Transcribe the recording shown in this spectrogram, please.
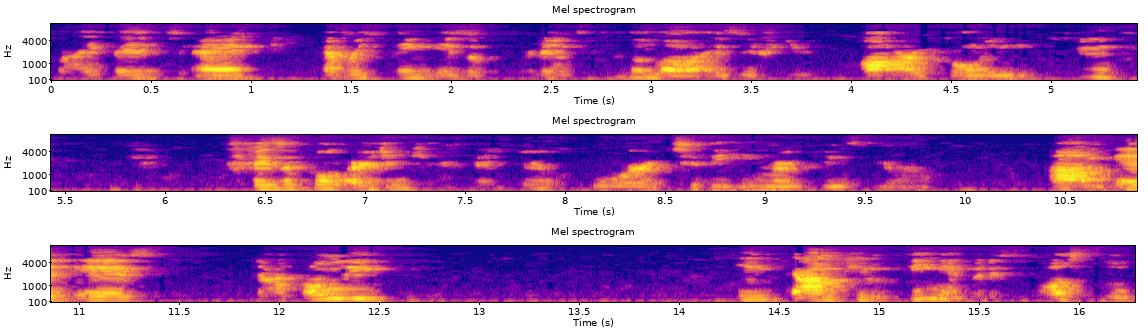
private and everything is according to the law as if you are going to physical urgent care center or to the emergency room. Um, it is not only um, convenient, but it's also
